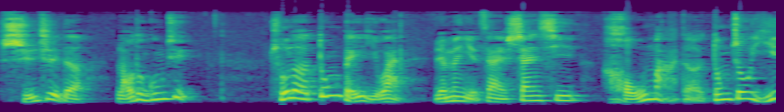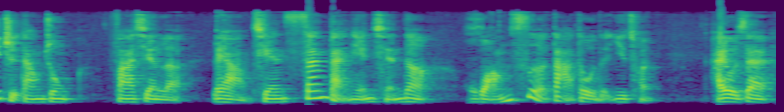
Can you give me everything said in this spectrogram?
实质的劳动工具。除了东北以外，人们也在山西侯马的东周遗址当中发现了两千三百年前的黄色大豆的遗存，还有在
